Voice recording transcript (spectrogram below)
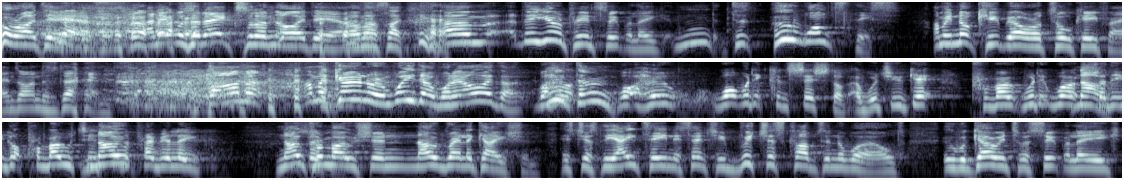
Your idea, Yes. and it was an excellent idea, I must say. Um, the European Super League, does, who wants this? I mean, not QPR or Torquay fans, I understand. but I'm a, I'm a gooner and we don't want it either. we Well, don't. What, who, what would it consist of? And would you get promote? Would it work No. so that you got promoted No. from the Premier League? No promotion, no relegation. It's just the 18 essentially richest clubs in the world who would go into a Super League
